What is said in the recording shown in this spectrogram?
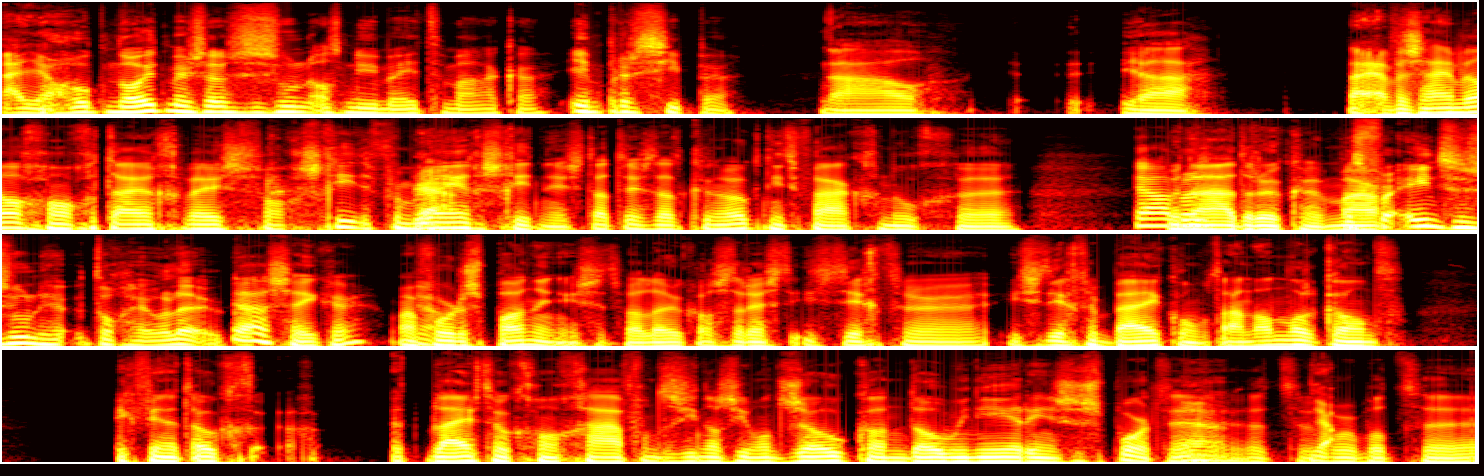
Ja, je hoopt nooit meer zo'n seizoen als nu mee te maken. In principe. Nou, eh, ja. Nou ja, we zijn wel gewoon getuige geweest van geschied, Formule Ja. 1 geschiedenis. Dat, is, dat kunnen we ook niet vaak genoeg eh, Ja, maar benadrukken. dat is Maar, voor één seizoen he- toch heel leuk. ja, zeker. Maar Ja. voor de spanning is het wel leuk als de rest iets, dichter, iets dichterbij komt. Aan de andere kant, ik vind het ook, het blijft ook gewoon gaaf om te zien als iemand zo kan domineren in zijn sport. Hè? Ja. Dat, bijvoorbeeld eh,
